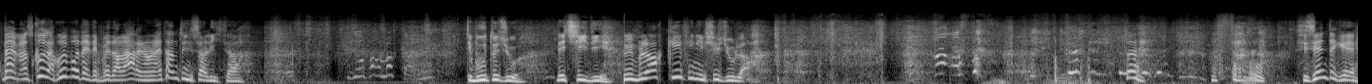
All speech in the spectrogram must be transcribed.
Dai, ma scusa, qui potete pedalare, non è tanto in salita. Devo fare bloccare Ti butto giù. Decidi. Mi blocchi, finisci giù là. Eh, bastardo. Si sente che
